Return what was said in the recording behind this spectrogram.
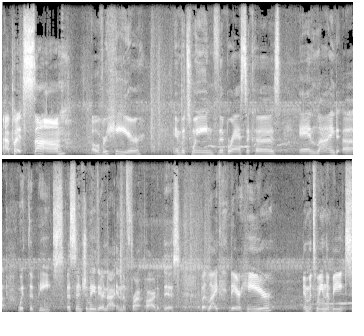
I put some over here in between the brassicas and lined up with the beets. Essentially, they're not in the front part of this, but like they're here in between the beets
